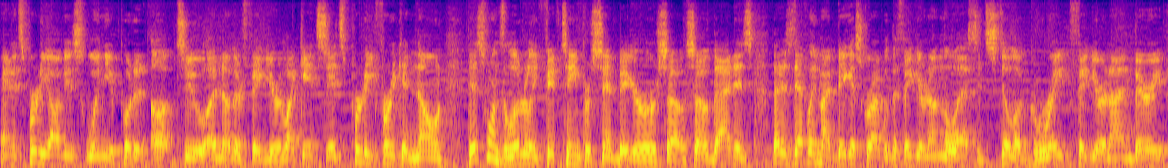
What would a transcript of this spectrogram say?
and it's pretty obvious when you put it up to another figure. Like, it's it's pretty freaking known. This one's literally 15% bigger or so, so that is that is definitely my biggest gripe with the figure. Nonetheless, it's still a great figure, and I'm very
